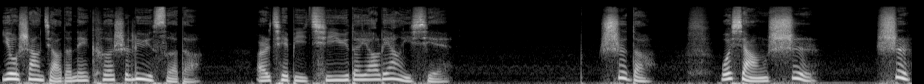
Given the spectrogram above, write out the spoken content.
右上角的那颗是绿色的，而且比其余的要亮一些。是的，我想是，是，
